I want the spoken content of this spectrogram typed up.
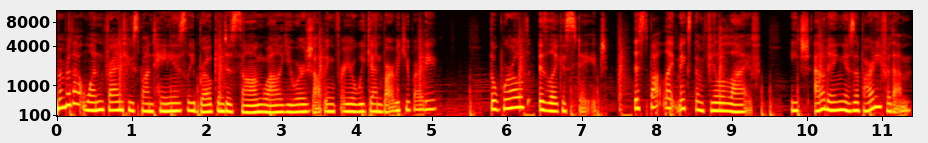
Remember that one friend who spontaneously broke into song while you were shopping for your weekend barbecue party? The world is like a stage. The spotlight makes them feel alive. Each outing is a party for them.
